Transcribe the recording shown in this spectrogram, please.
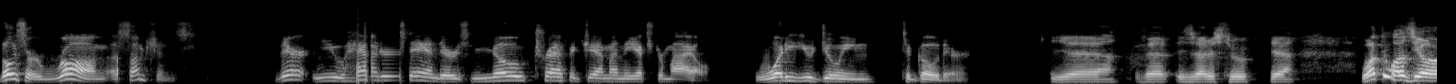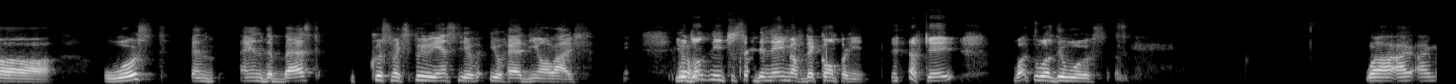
Those are wrong assumptions. There you have to understand there's no traffic jam on the extra mile. What are you doing to go there? Yeah, that is very true. Yeah. What was your worst and and the best customer experience you, you had in your life? You oh. don't need to say the name of the company. okay. What was the worst? Well, I, I'm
